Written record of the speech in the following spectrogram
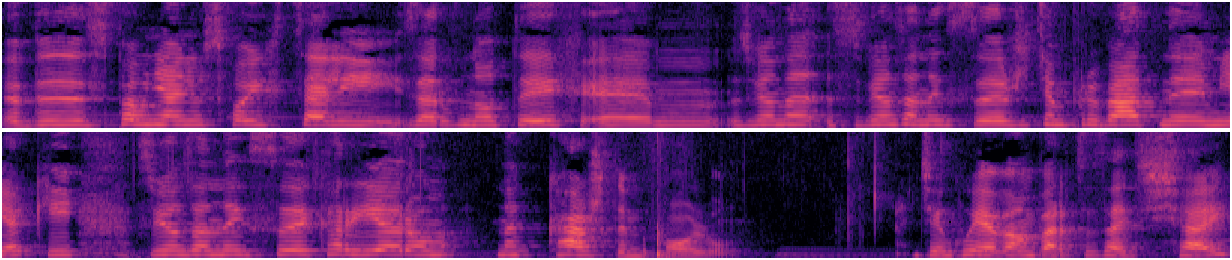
w spełnianiu swoich celi, zarówno tych związa związanych z życiem prywatnym, jak i związanych z karierą na każdym polu. Dziękuję Wam bardzo za dzisiaj.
